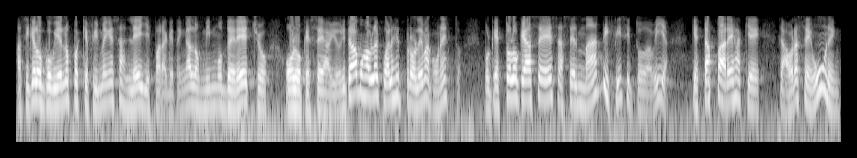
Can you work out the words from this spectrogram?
así que los gobiernos pues que firmen esas leyes para que tengan los mismos derechos o lo que sea. Y ahorita vamos a hablar cuál es el problema con esto, porque esto lo que hace es hacer más difícil todavía que estas parejas que ahora se unen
